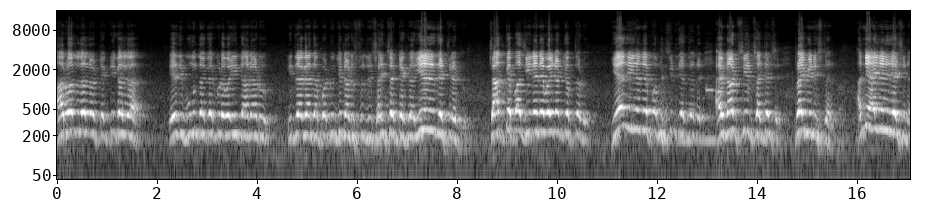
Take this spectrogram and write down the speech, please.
ఆ రోజులలో టెక్నికల్గా ఏది భూమి దగ్గర కూడా పోయింది ఆనాడు. ఇందిరాగాంధీ అప్పటి నుంచి నడుస్తుంది. సైన్స్ అండ్ టెక్నాలజీ ఈయననే తెచ్చినట్టు. చాంద్ కెపాసి ఈయననే పోయినట్టు చెప్తాడు. ఏది ఈయననే పబ్లిసిటీ చేస్తాడు I not seen such as prime minister. అన్నీ ఆయననే చేసిన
